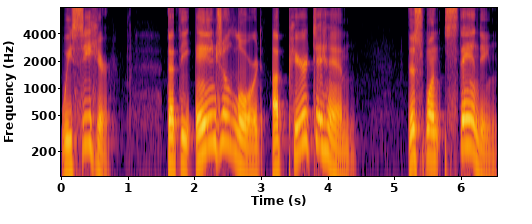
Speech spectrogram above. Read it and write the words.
we see here that the angel Lord appeared to him, this one standing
